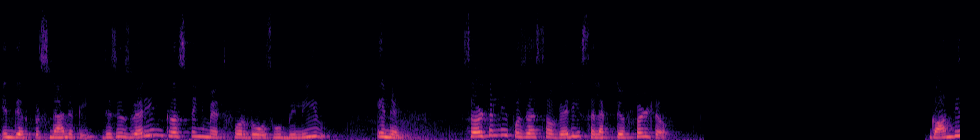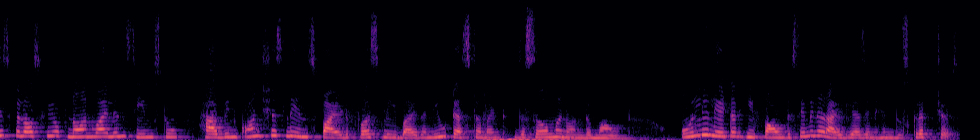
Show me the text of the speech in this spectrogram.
in their personality. This is very interesting myth for those who believe in it. Certainly possess a very selective filter. Gandhi's philosophy of non-violence seems to have been consciously inspired firstly by the New Testament, the Sermon on the Mount. Only later he found similar ideas in Hindu scriptures.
